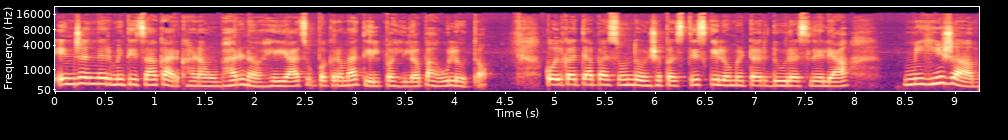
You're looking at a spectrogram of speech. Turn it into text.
इंजिन निर्मितीचा कारखाना उभारणं हे याच उपक्रमातील पहिलं पाऊल होतं. कोलकात्यापासून दोनशे पस्तीस किलोमीटर दूर असलेल्या मिहिजाम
